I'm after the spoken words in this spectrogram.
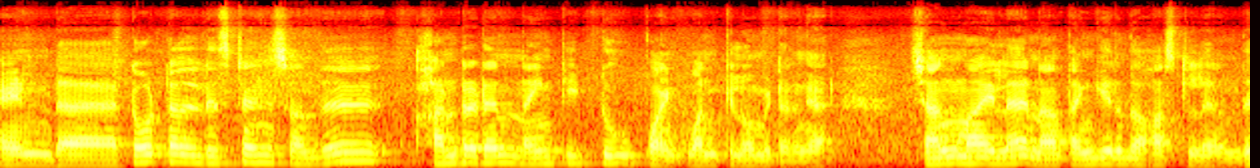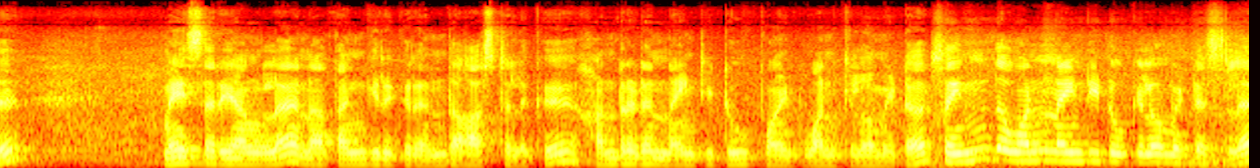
And total distance வந்து hundred and ninety two point one கிலோமீட்டருங்க சங்மாயில் நான் தங்கியிருந்த ஹாஸ்டல்ல இருந்து மேசரியாங்கில் நான் தங்கியிருக்கிற இந்த ஹாஸ்டலுக்கு hundred and ninety two point one kilometre so இந்த ஒன் நைன்டி டூ கிலோமீட்டர்ஸில்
